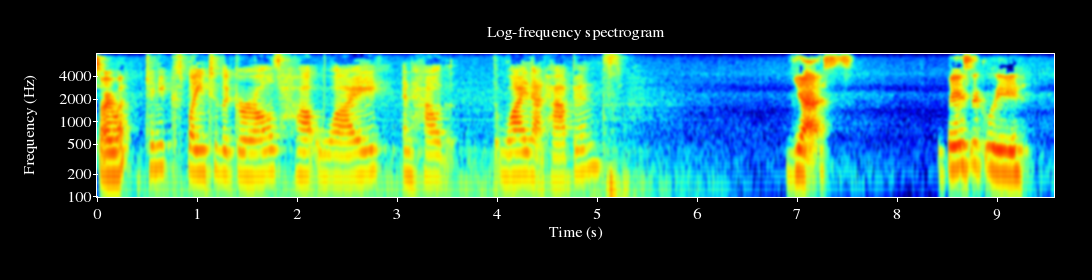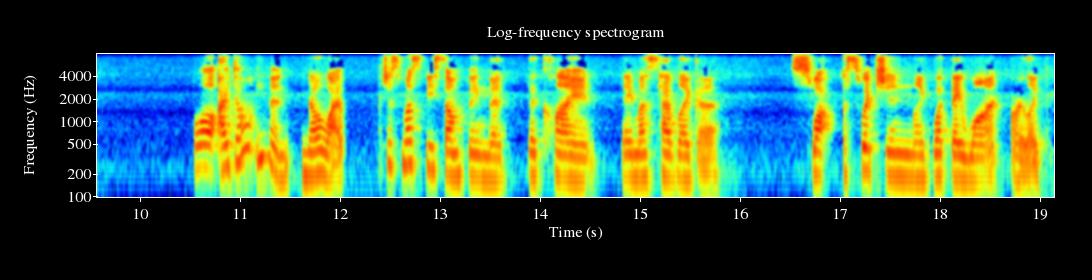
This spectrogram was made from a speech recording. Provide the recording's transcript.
sorry, what? Can you explain to the girls how why and how why that happens? Yes. Basically well, I don't even know why. It just must be something that the client they must have like a swap a switch in like what they want or like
